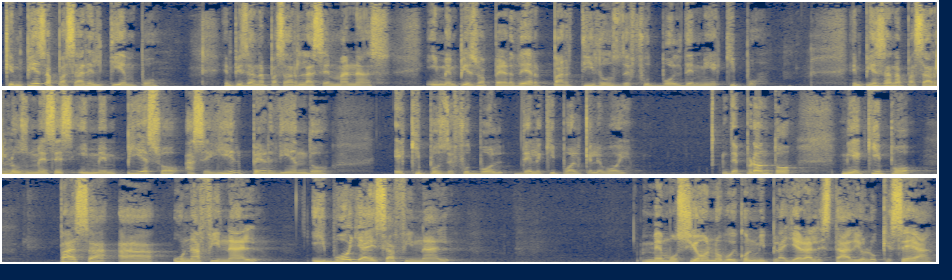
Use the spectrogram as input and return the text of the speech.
que empieza a pasar el tiempo, empiezan a pasar las semanas y me empiezo a perder partidos de fútbol de mi equipo. Empiezan a pasar los meses y me empiezo a seguir perdiendo equipos de fútbol del equipo al que le voy. De pronto, mi equipo pasa a una final y voy a esa final. Me emociono, voy con mi playera al estadio, lo que sea.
